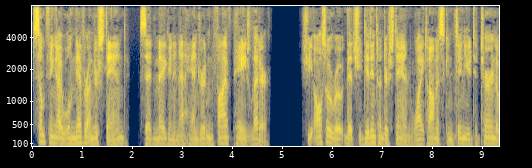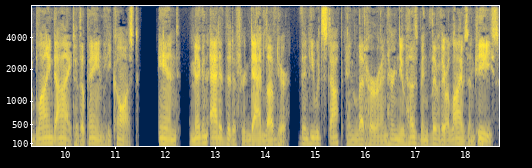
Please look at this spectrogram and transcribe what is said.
Something I will never understand, said Meghan in a 105-page letter. She also wrote that she didn't understand why Thomas continued to turn a blind eye to the pain he caused. And, Meghan added that if her dad loved her, then he would stop and let her and her new husband live their lives in peace.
